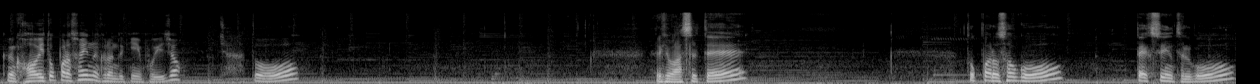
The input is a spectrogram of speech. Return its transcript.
그럼 거의 똑바로 서 있는 그런 느낌이 보이죠? 자, 또 이렇게 왔을 때 똑바로 서고 백스윙 들고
